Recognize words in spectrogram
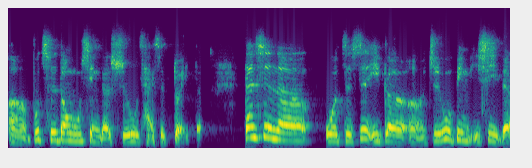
呃，不吃动物性的食物才是对的。但是呢，我只是一个呃植物病理系的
